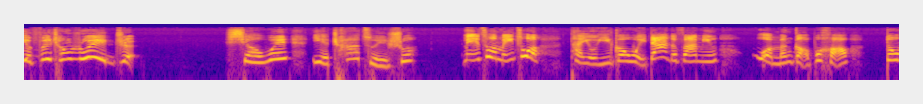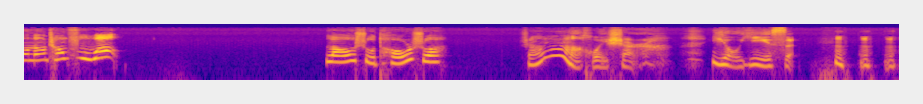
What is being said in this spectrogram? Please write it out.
也非常睿智。”小薇也插嘴说：“没错，没错，他有一个伟大的发明，我们搞不好都能成富翁。”老鼠头说。这么回事儿啊，有意思！哼哼哼，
